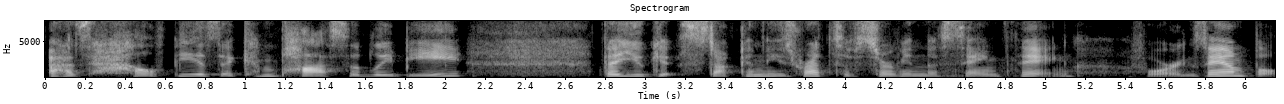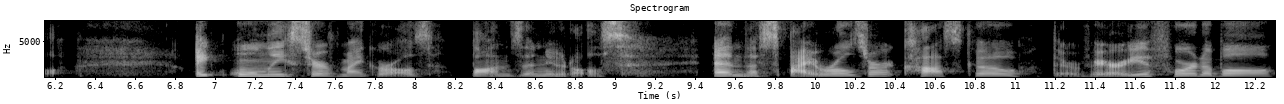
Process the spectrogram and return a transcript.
as healthy as it can possibly be that you get stuck in these ruts of serving the same thing. For example, I only serve my girls Banza noodles and the spirals are at Costco. They're very affordable.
